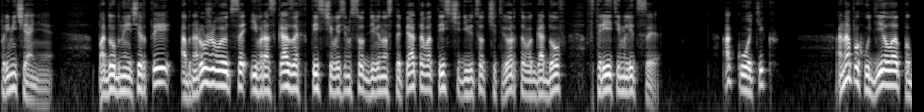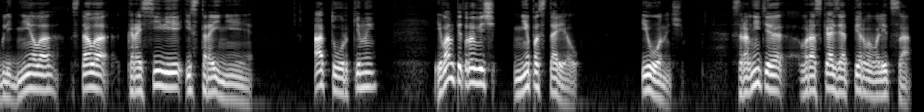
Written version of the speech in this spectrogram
Примечание. Подобные черты обнаруживаются и в рассказах 1895-1904 годов в третьем лице. А котик? Она похудела, побледнела, стала красивее и стройнее. А Туркины? Иван Петрович не постарел. Ионыч. Сравните в рассказе от первого лица.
